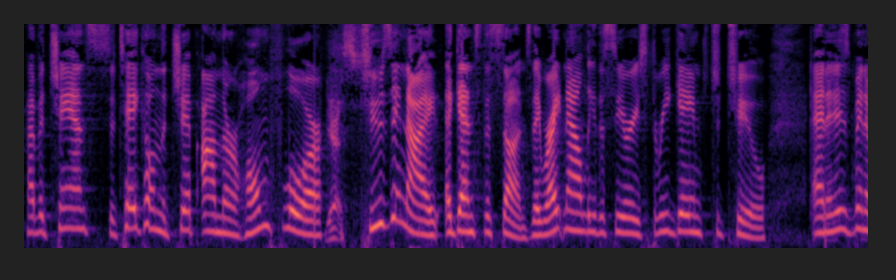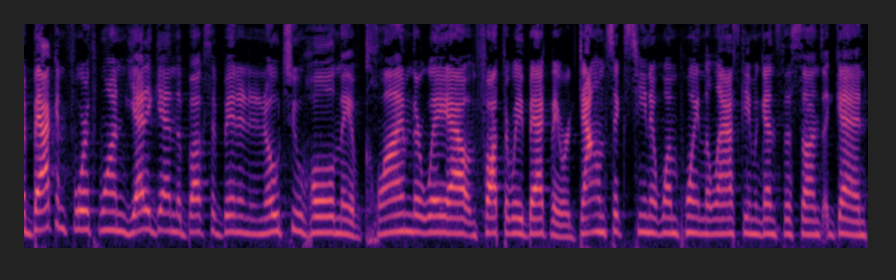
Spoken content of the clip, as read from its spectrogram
have a chance to take home the chip on their home floor yes. Tuesday night against the Suns. They right now lead the series three games to two and it has been a back and forth one. Yet again, the Bucks have been in an 0-2 hole, and they have climbed their way out and fought their way back. They were down 16 at one point in the last game against the Suns. Again,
